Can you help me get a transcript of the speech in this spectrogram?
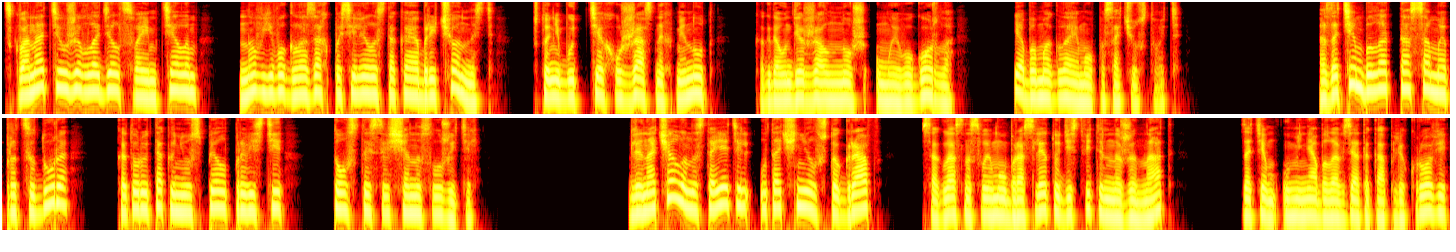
Скванатти уже владел своим телом, но в его глазах поселилась такая обреченность, что не будь тех ужасных минут, когда он держал нож у моего горла, я бы могла ему посочувствовать. А затем была та самая процедура, которую так и не успел провести толстый священнослужитель. Для начала настоятель уточнил, что граф, согласно своему браслету, действительно женат, затем у меня была взята капля крови,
